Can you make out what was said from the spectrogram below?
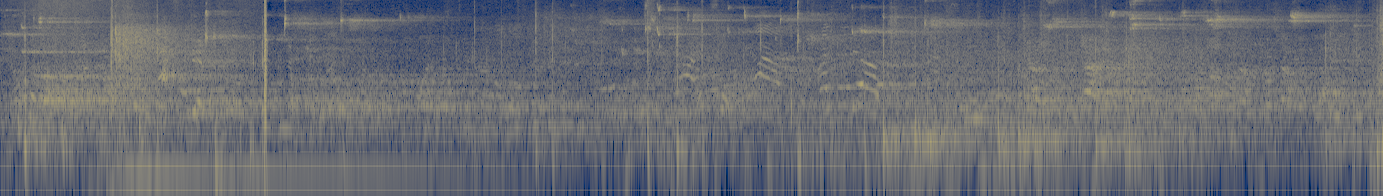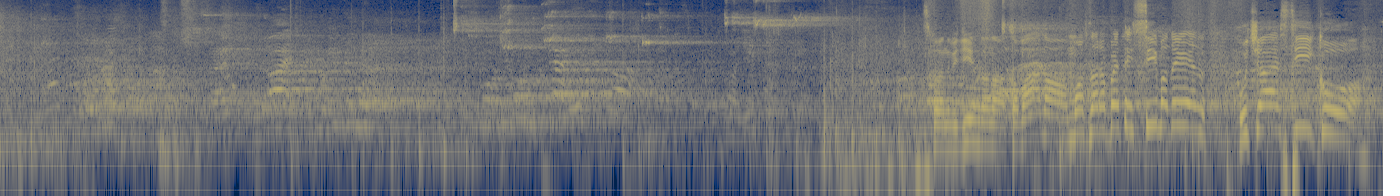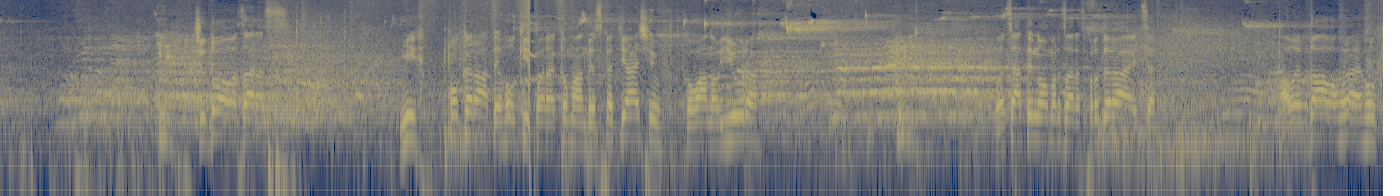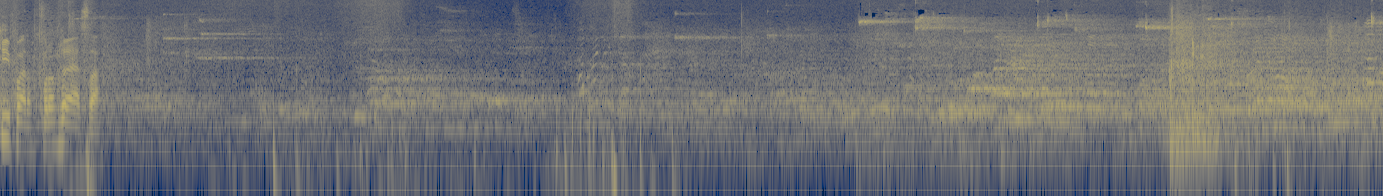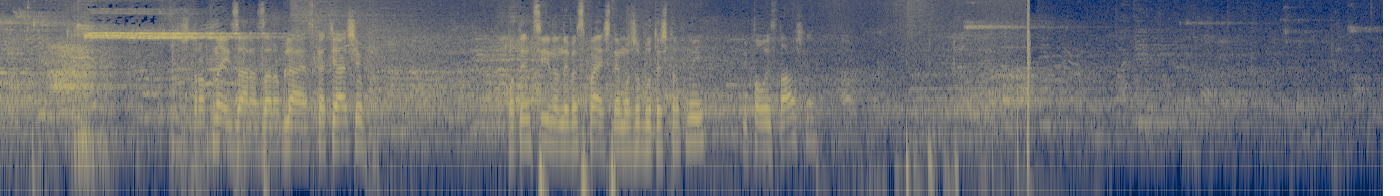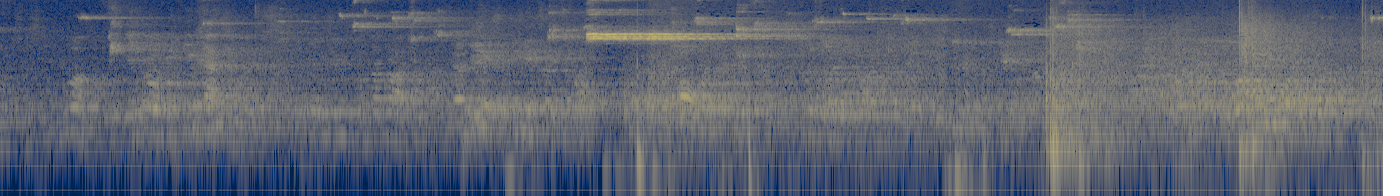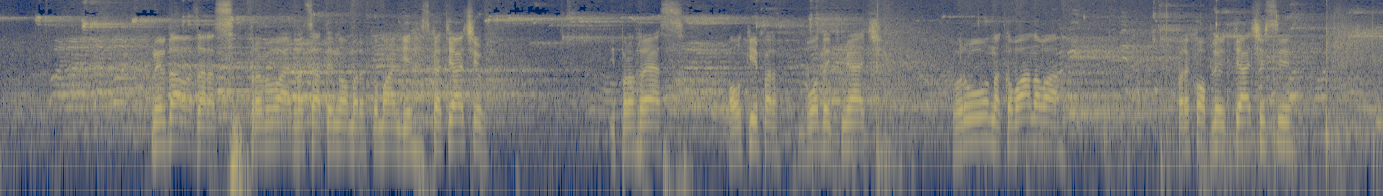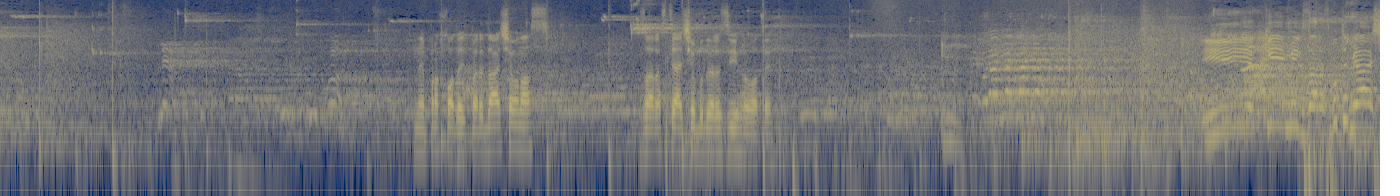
Схвин відіграно. Ковано. Можна робити 7-1. Учає стійку. Чудово зараз міг покарати голкіпера команди Скатячів. Кованов Юра. 20-й номер зараз продирається. Але вдало грає голкіпер прогреса. Штрафний зараз заробляє Скатячів. Потенційно небезпечний може бути штрафний. Типовий ставочний. Невдало зараз пробиває 20-й номер в команді Скатячів. І прогрес. Голкіпер вводить м'яч в гру на Кованова. Перехоплюють тячівці. Не проходить передача у нас. Зараз Тячів буде розігрувати. І який міг зараз бути м'яч?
